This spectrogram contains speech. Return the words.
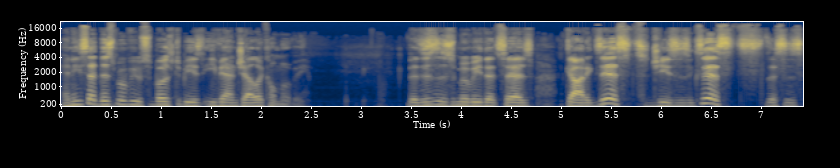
and he said this movie was supposed to be his evangelical movie. This is a movie that says God exists, Jesus exists. This is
